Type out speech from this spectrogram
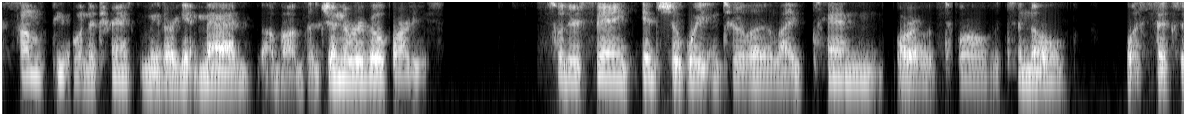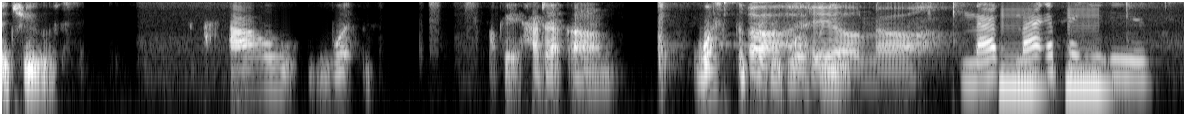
some people in the trans community are getting mad about the gender reveal parties. So they're saying kids should wait until they're like ten or twelve to know what sex to choose. How what? Okay, how to um, what's the perfect Oh world hell no. My my opinion is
